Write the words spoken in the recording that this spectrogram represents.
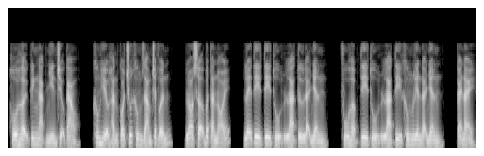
Hồ hợi kinh ngạc nhìn triệu cao, không hiểu hắn có chút không dám chất vấn, lo sợ bất an nói, lễ ti ti thủ là từ đại nhân, phù hợp ti thủ là ti không liên đại nhân, cái này.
